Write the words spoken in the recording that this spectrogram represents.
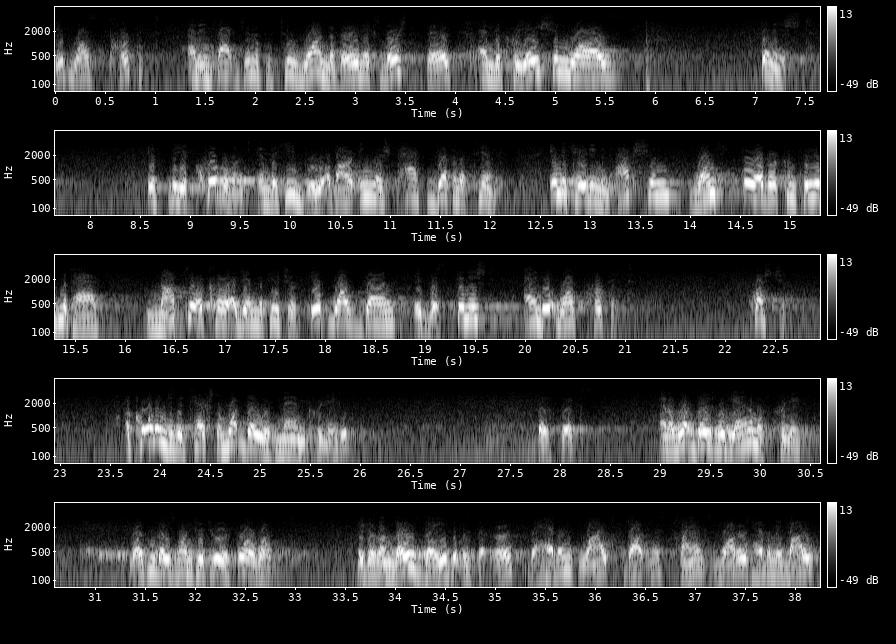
It was perfect. And in fact, Genesis 2.1, the very next verse says, and the creation was finished. It's the equivalent in the Hebrew of our English past definite tense, indicating an action once forever completed in the past, not to occur again in the future. It was done, it was finished, and it was perfect. Question. According to the text, on what day was man created? Day six. And on what days were the animals created? Wasn't days one, two, three, or four, was it? Because on those days it was the earth, the heavens, light, darkness, plants, waters, heavenly bodies.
